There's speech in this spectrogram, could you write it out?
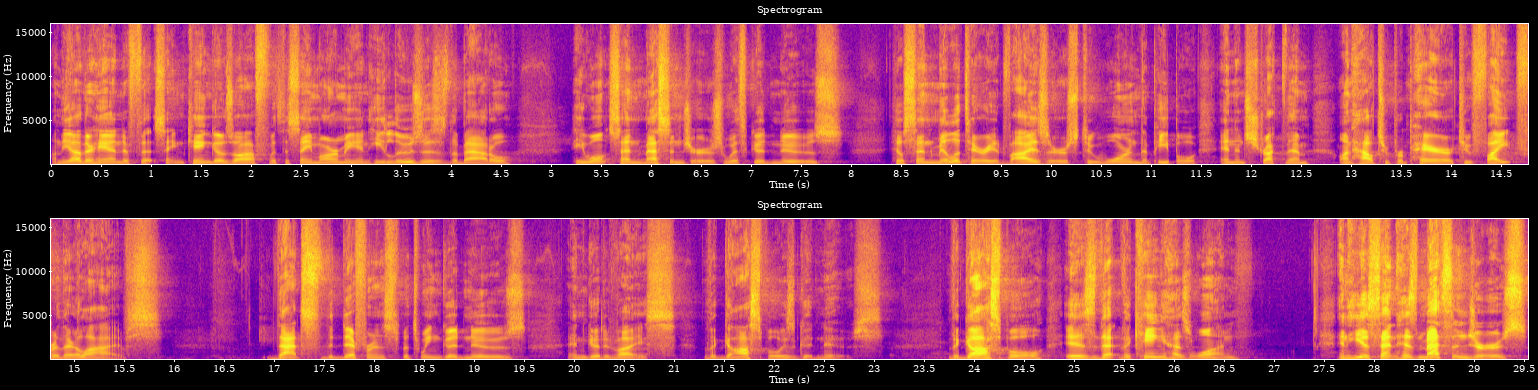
On the other hand, if that same king goes off with the same army and he loses the battle, he won't send messengers with good news. He'll send military advisors to warn the people and instruct them on how to prepare to fight for their lives. That's the difference between good news and good advice. The gospel is good news. The gospel is that the king has won, and he has sent his messengers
